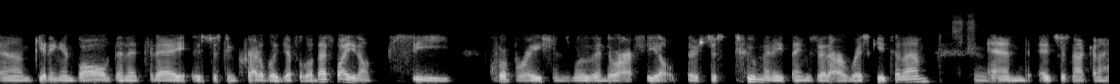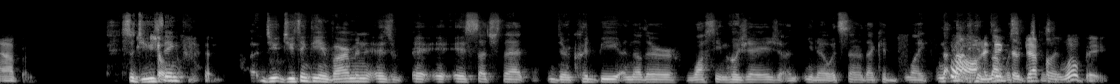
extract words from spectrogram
um, getting involved in it today is just incredibly difficult that's why you don't see corporations move into our field there's just too many things that are risky to them and it's just not going to happen so do you so, think do, do you think the environment is is such that there could be another Wassim Hojeij, you know, it's center that could like not, well, not I think there definitely will be.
